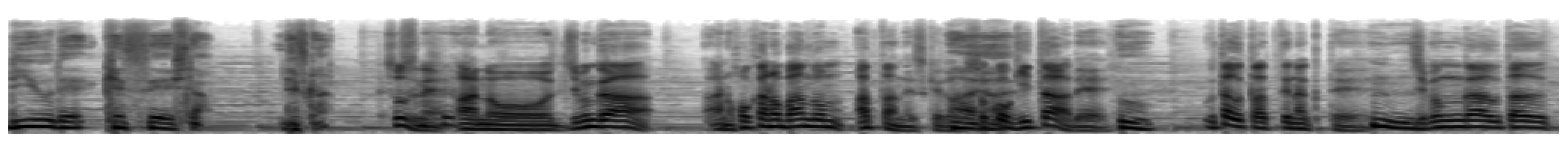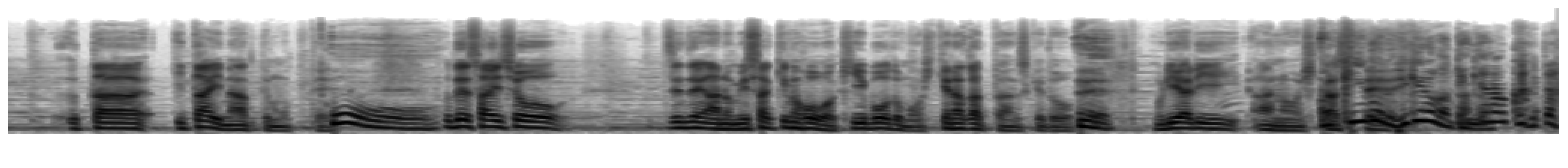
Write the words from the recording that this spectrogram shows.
理由で結成したんですか？そうですね。あの自分があの他のバンドもあったんですけど、はいはい。そこギターでうん。歌歌ってなくて、うん。自分が歌う歌いたいなって思って。で最初全然あの美咲の方はキーボードも弾けなかったんですけどええ。無理やりあの弾あかして。キーボード弾けなかったんだ。弾けなかったん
